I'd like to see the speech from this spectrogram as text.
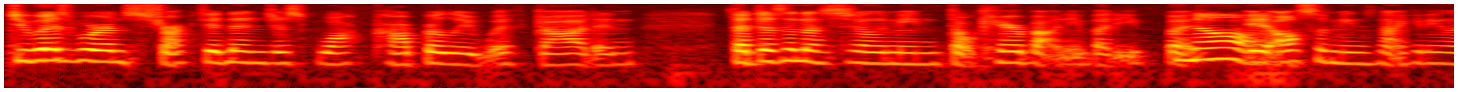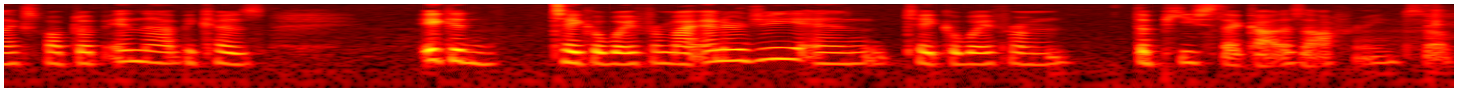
do as we're instructed and just walk properly with God and that doesn't necessarily mean don't care about anybody, but No. it also means not getting like swept up in that because it can take away from my energy and take away from the peace that God is offering. So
